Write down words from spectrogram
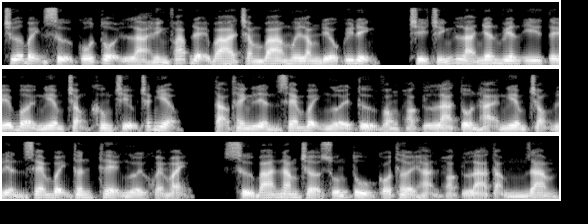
Chữa bệnh sự cố tội là hình pháp đệ ba trăm ba mươi lăm điều quy định, chỉ chính là nhân viên y tế bởi nghiêm trọng không chịu trách nhiệm, tạo thành liền xem bệnh người tử vong hoặc là tổn hại nghiêm trọng liền xem bệnh thân thể người khỏe mạnh, xử ba năm trở xuống tù có thời hạn hoặc là tạm giam.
